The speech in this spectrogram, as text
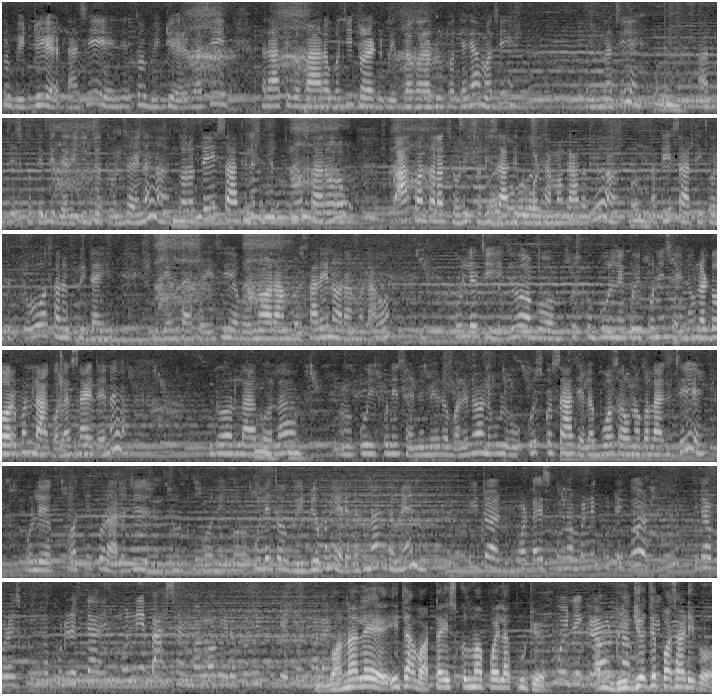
त्यो भिडियो हेर्दा चाहिँ त्यो भिडियो हेर्दा चाहिँ रातिको बाह्र बजी टोइलेटभित्र गएर रुको थिएँ क्या म चाहिँ रुममा चाहिँ। अनि त्यसको त्यति धेरै इज्जत हुन्छ होइन। तर त्यही साथीले चाहिँ त्यत्रो साह्रो आफन्तलाई छोडी छोडी साथीको कोठामा गएको थियो। त्यही साथीको त्यत्रो साह्रो पिटाइ देख्दाखेरि चाहिँ अब नराम्रो साह्रै नराम्रो लाग्यो। उसले चाहिँ हिजो अब उसको बोल्ने कोही पनि छैन उसलाई डर पनि लाग्यो होला सायद होइन। डर लाग्यो होला। कोही पनि छैन मेरो भनेर अनि उसले उसको साथीहरूलाई बचाउनको लागि चाहिँ उसले कति कुराहरू चाहिँ झुट बोलेको। उसले त्यो भिडियो पनि हेरेको थिएन नि त मेन। इँटाहरूबाट स्कुलमा पनि कुटेको इँटाबाट स्कुलमा कुटेर त्यहाँ मुनि बासाङमा लगेर पनि कुटेको मलाई। भन्नाले इटा भट्टा स्कुलमा पहिला कुट्यो पहिले अनि ग्राउन्ड भिडियो चाहिँ पछाडिको।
